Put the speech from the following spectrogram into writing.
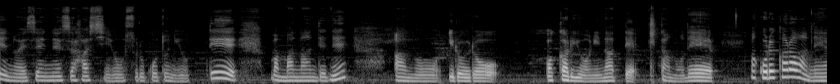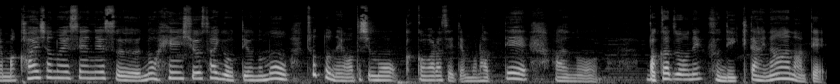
身の SNS 発信をすることによって、まあ、学んでねあのいろいろ分かるようになってきたので、まあ、これからはね、まあ、会社の SNS の編集作業っていうのもちょっとね私も関わらせてもらってあの場数をね踏んでいきたいななんて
